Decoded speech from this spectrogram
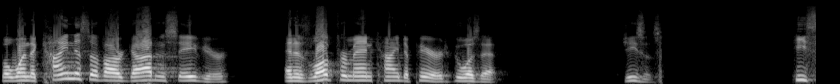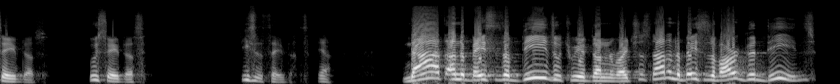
But when the kindness of our God and Savior and his love for mankind appeared, who was that? Jesus. He saved us. Who saved us? Jesus saved us. Yeah. Not on the basis of deeds which we have done in righteousness, not on the basis of our good deeds.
